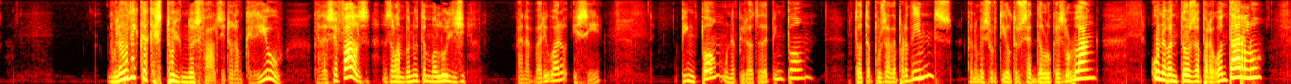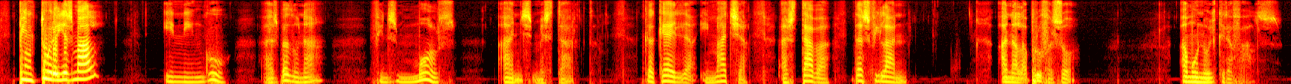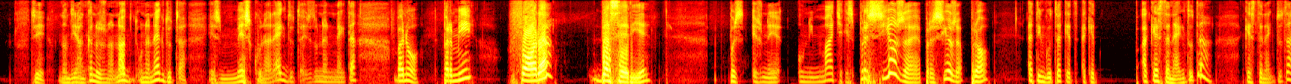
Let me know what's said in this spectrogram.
voleu dir que aquest ull no és fals? I tothom, què diu? Que ha de ser fals. Ens l'han venut amb l'ull així. Van averiguar-ho i sí. Ping-pong, una pilota de ping-pong, tota posada per dins, que només sortia el trosset de lo que és el blanc, una ventosa per aguantar-lo, pintura i esmal, i ningú es va donar fins molts anys més tard que aquella imatge estava desfilant en la professor amb un ull que era fals. Sí, no em diran que no és una, una anècdota, és més que una anècdota, és una anècdota... Bueno, per mi, fora de sèrie. pues és una, una imatge que és preciosa, eh? preciosa, però ha tingut aquest, aquest, aquesta anècdota, aquesta anècdota.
